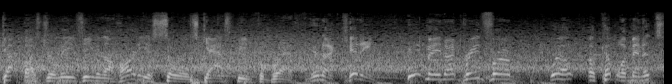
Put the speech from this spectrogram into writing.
Gutbuster leaves even the hardiest souls gasping for breath. You're not kidding. He may not breathe for, well, a couple of minutes.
